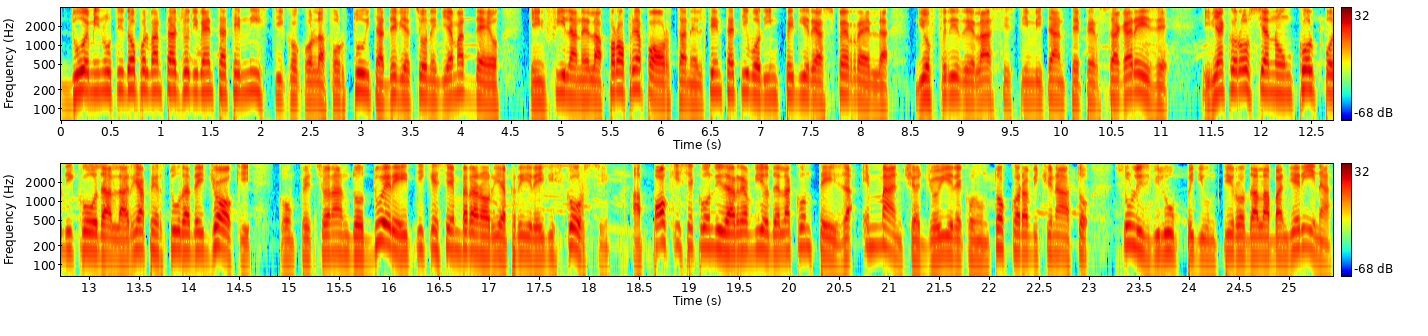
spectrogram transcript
Due minuti dopo il vantaggio diventa tennistico con la fortuita deviazione di Amaddeo che infila nella propria porta nel tentativo di impedire a Sferrella di offrire l'assist invitante per Sagarese. I biancorossi hanno un colpo di coda alla riapertura dei giochi, confezionando due reti che sembrano riaprire i discorsi. A pochi secondi dal riavvio della contesa e Manci a gioire con un tocco ravvicinato sugli sviluppi di un tiro dalla bandierina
